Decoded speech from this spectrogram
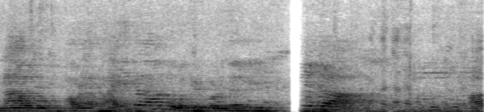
ನಾವು ಅವಳ ತಾಯಿತನವನ್ನು ಒಪ್ಪಿಕೊಳ್ಳುವುದರಲ್ಲಿ ಕಡಿಮೆ ಆ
